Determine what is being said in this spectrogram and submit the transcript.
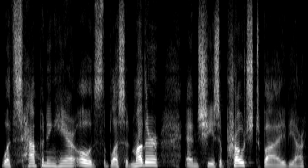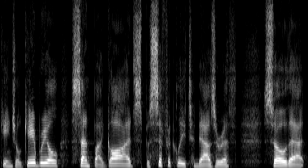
What's happening here? Oh, it's the Blessed Mother. And she's approached by the archangel Gabriel, sent by God specifically to Nazareth, so that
